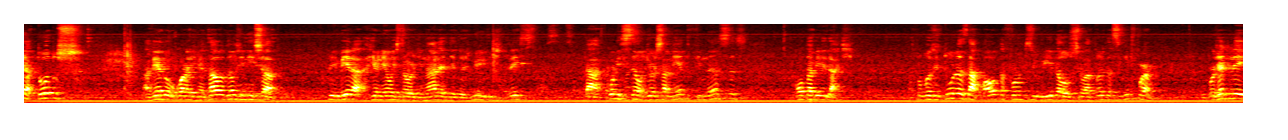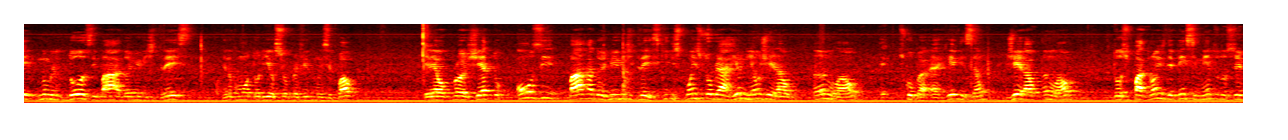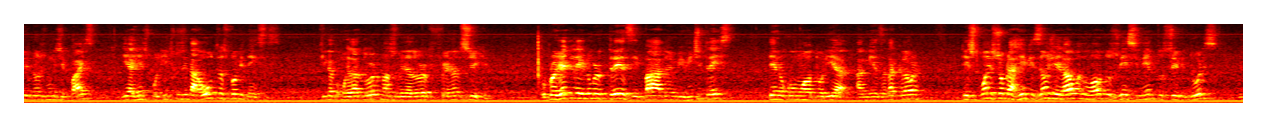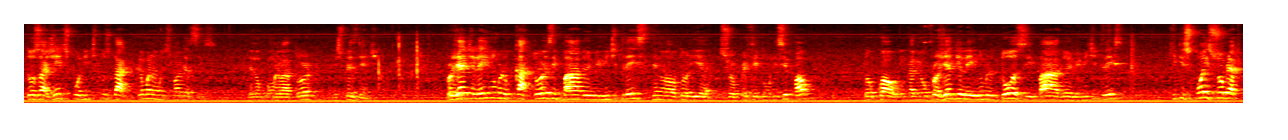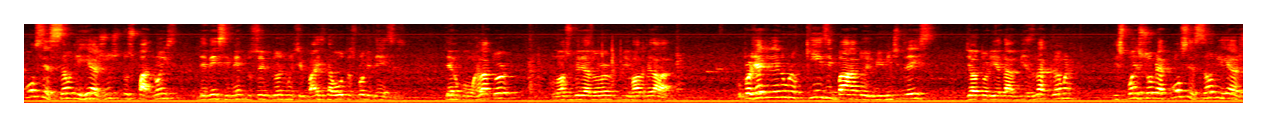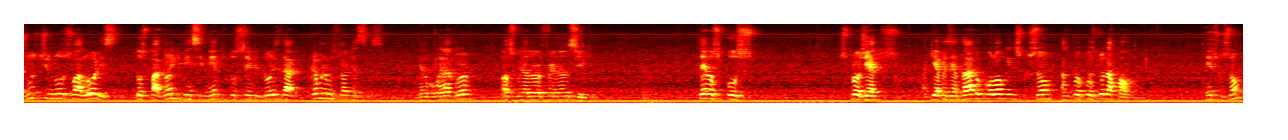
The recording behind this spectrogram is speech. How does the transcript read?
dia a todos. Havendo o quórum regimental, damos início à primeira reunião extraordinária de 2023 da Comissão de Orçamento, Finanças e Contabilidade. As proposituras da pauta foram distribuídas aos relatores da seguinte forma. O projeto de lei número 12, 2023, tendo como autoria o seu prefeito municipal, ele é o projeto 11 2023, que dispõe sobre a reunião geral anual, eh, desculpa, é, revisão geral anual dos padrões de vencimento dos servidores municipais e agentes políticos e da outras providências. Fica como relator nosso vereador Fernando Sirke. O projeto de lei número 13, 2023, tendo como autoria a mesa da Câmara, dispõe sobre a revisão geral anual dos vencimentos dos servidores e dos agentes políticos da Câmara Municipal de Assis, tendo como relator vice-presidente. Projeto de lei número 14, 2023, tendo a autoria do senhor prefeito municipal, do qual encaminhou o projeto de lei número 12, 2023, que dispõe sobre a concessão de reajuste dos padrões de vencimento dos servidores municipais e da outras providências, tendo como relator o nosso vereador Nivaldo Pedalado. O projeto de lei número 15, 2023, de autoria da mesa da Câmara, dispõe sobre a concessão de reajuste nos valores dos padrões de vencimento dos servidores da Câmara Municipal de Assis, tendo como relator nosso vereador Fernando Sique. Tendo os, os, os projetos aqui apresentados, coloco em discussão as proposituras da pauta. Tem discussão?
